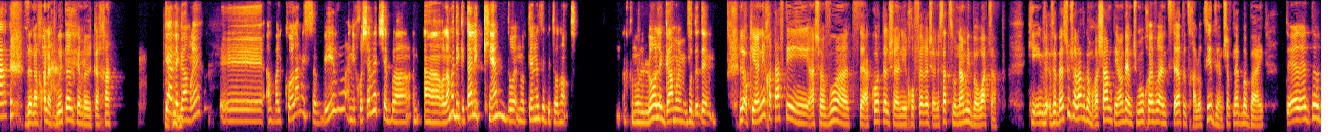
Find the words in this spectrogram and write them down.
זה נכון, הטוויטר כמרקחה. כן, לגמרי. אה, אבל כל המסביב, אני חושבת שהעולם הדיגיטלי כן נותן לזה פתרונות. אנחנו לא לגמרי מבודדים. לא, כי אני חטפתי השבוע צעקות על שאני חופרת, שאני עושה צונאמי בוואטסאפ. כי, ו- ובאיזשהו שלב גם רשמתי, אמרתי להם, תשמעו, חבר'ה, אני מצטערת, את צריכה להוציא את זה, אני יושבת ליד בבית,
